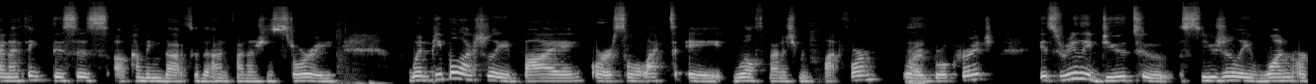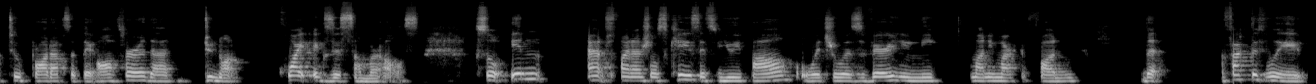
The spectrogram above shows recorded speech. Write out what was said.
and I think this is uh, coming back to the Ant Financial story, when people actually buy or select a wealth management platform or right. a brokerage, it's really due to usually one or two products that they offer that do not quite exist somewhere else. So in Ant Financial's case, it's Yu'e Bao, which was a very unique money market fund that effectively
